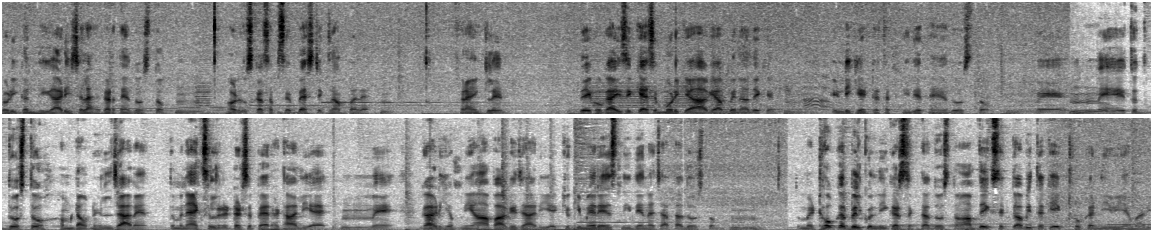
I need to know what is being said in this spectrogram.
थोड़ी गंदी गाड़ी चलाया करते हैं दोस्तों। और उसका सबसे बेस्ट एग्ज़ाम्पल है फ्रैंकलिन देखो गाइस ये कैसे मुड़ के आ गया बिना देखे। इंडिकेटर तक नहीं देते हैं दोस्तों। मैं मैं तो दोस्तों हम डाउन हिल जा रहे हैं तो मैंने एक्सेलरेटर से पैर हटा लिया है। मैं गाड़ी अपनी आप आगे जा रही है क्योंकि मैं रेस नहीं देना चाहता दोस्तों। तो मैं ठोकर बिल्कुल नहीं कर सकता दोस्तों। आप देख सकते हो अभी तक एक ठोकर नहीं हुई हमारी।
